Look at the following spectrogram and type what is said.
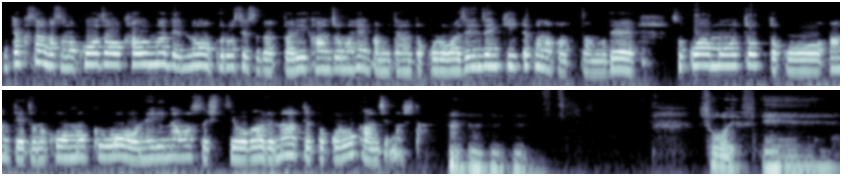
お客さんがその講座を買うまでのプロセスだったり、感情の変化みたいなところは全然聞いてこなかったので、そこはもうちょっとこう、アンケートの項目を練り直す必要があるなっていうところを感じました。そうですね。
